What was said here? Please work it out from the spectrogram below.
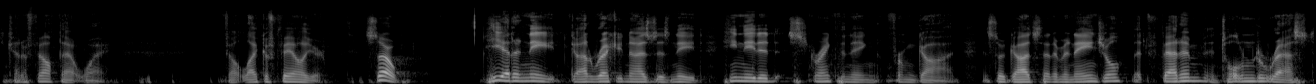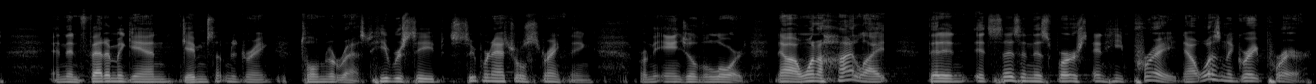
You kind of felt that way. Felt like a failure. So, he had a need. God recognized his need. He needed strengthening from God. And so God sent him an angel that fed him and told him to rest, and then fed him again, gave him something to drink, told him to rest. He received supernatural strengthening from the angel of the Lord. Now, I want to highlight that in, it says in this verse, and he prayed. Now, it wasn't a great prayer.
